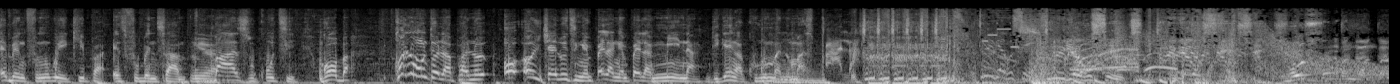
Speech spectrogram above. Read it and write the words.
ebengifuna ukuyikhipha esifubeni sami. Yeah. bazi ukuthi ngoba khona umuntu lapha no- o- oyitshela ukuthi ngempela ngempela mina ngike ngakhuluma nomasipala. Six. Studio Six. Studio Six. Six.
